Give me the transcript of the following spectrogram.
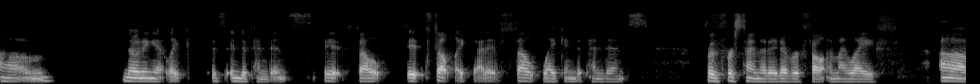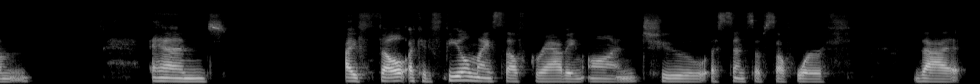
um, noting it like it's independence. It felt, it felt like that. It felt like independence for the first time that I'd ever felt in my life. Um, and I felt I could feel myself grabbing on to a sense of self worth that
